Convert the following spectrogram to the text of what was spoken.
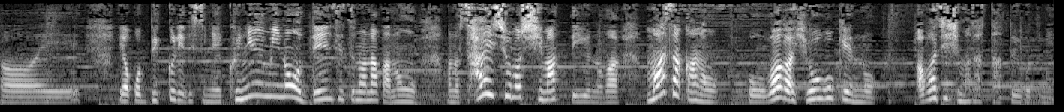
はーい。いや、これびっくりですね。国生みの伝説の中の、あの、最初の島っていうのが、まさかの、こう、我が兵庫県の淡路島だったということに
